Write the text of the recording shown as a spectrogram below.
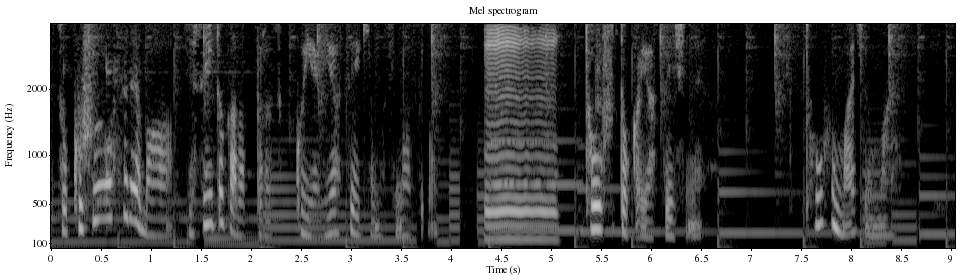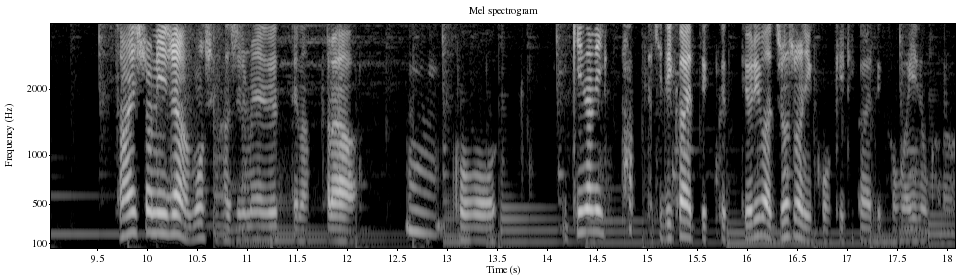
そう工夫をすれば自炊とかだったらすっごいやりやすい気もしますよ。うー。ん豆腐とか安いしね。豆腐マジうまい。最初にじゃあもし始めるってなったらうん。こういきなりパッて切り替えていくってよりは徐々にこう切り替えていく方がいいのかな。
